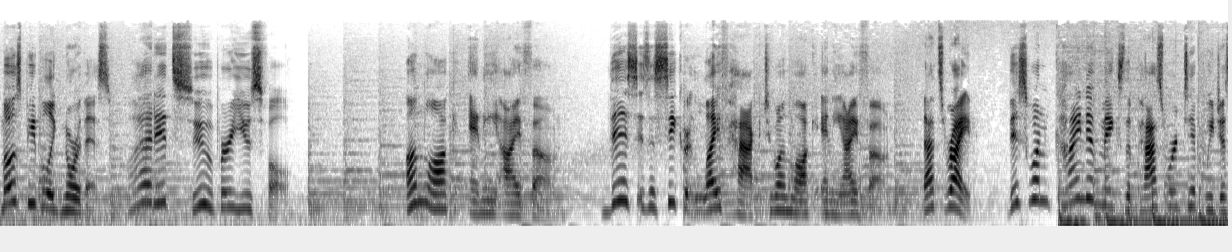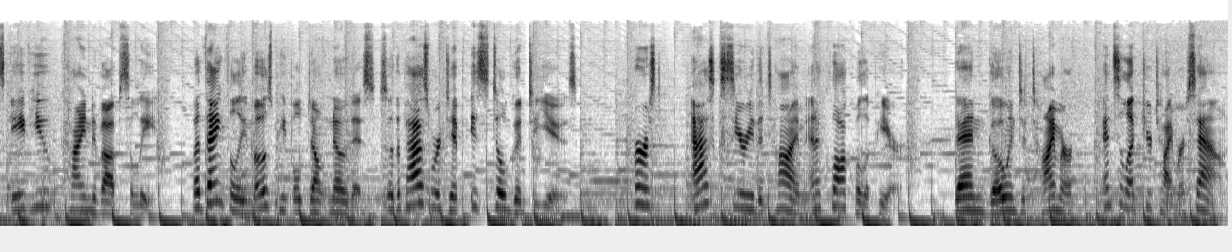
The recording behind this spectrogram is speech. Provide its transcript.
Most people ignore this, but it's super useful. Unlock any iPhone. This is a secret life hack to unlock any iPhone. That's right, this one kind of makes the password tip we just gave you kind of obsolete. But thankfully, most people don't know this, so the password tip is still good to use. First, ask Siri the time and a clock will appear. Then go into Timer and select your timer sound.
